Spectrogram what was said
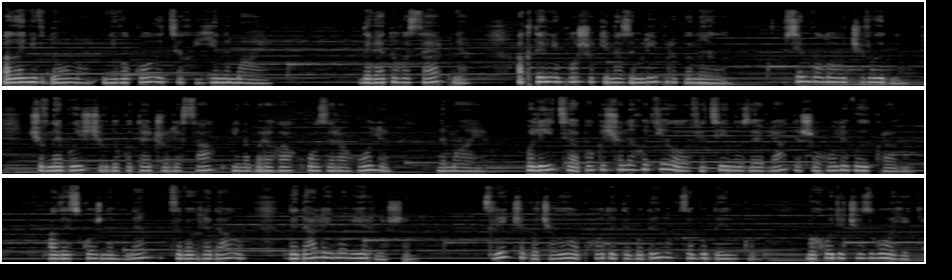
але ні вдома, ні в околицях її немає. 9 серпня активні пошуки на землі припинили. Всім було очевидно, що в найближчих до котеджу лісах і на берегах озера Голі немає. Поліція поки що не хотіла офіційно заявляти, що Голі викрали, але з кожним днем це виглядало дедалі ймовірнішим. Слідчі почали обходити будинок за будинком, виходячи з логіки.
